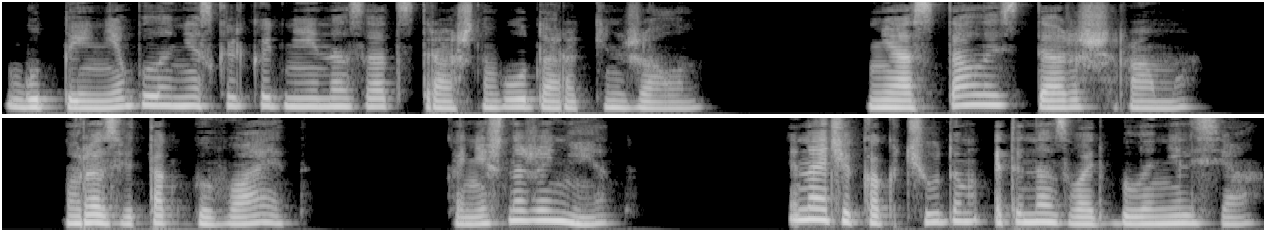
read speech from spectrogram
будто и не было несколько дней назад страшного удара кинжалом. Не осталось даже шрама. Но разве так бывает? Конечно же нет. Иначе как чудом это назвать было нельзя.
